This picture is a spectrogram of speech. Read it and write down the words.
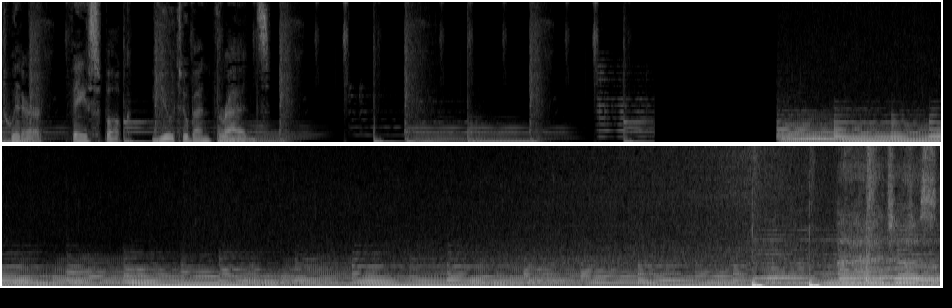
Twitter, Facebook, YouTube and Threads. Just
